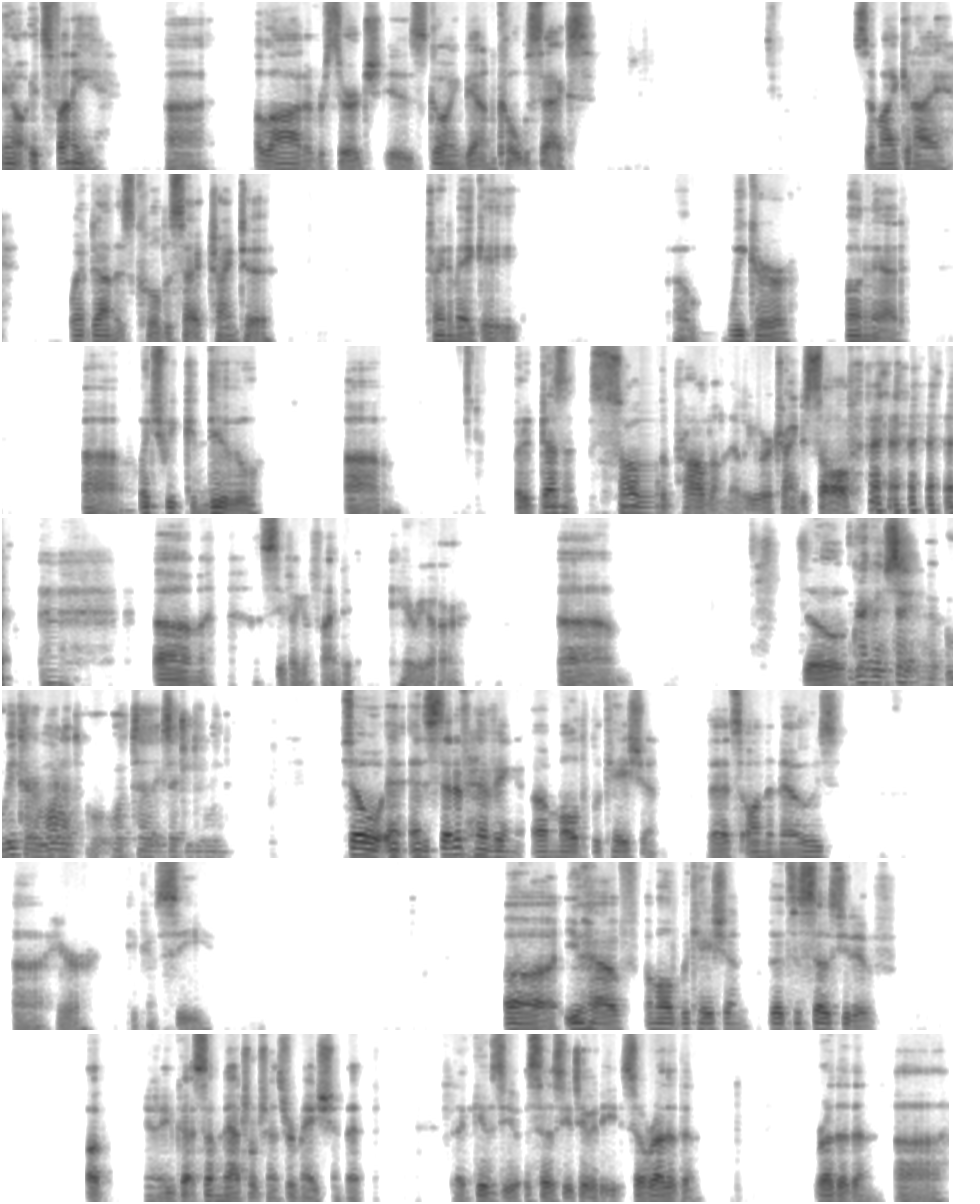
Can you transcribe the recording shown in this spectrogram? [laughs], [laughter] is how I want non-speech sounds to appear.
you know, it's funny. Uh, a lot of research is going down cul-de-sacs. So Mike and I went down this cul-de-sac trying to trying to make a, a weaker monad, uh, which we can do, um, but it doesn't solve the problem that we were trying to solve. [laughs] um, let's see if I can find it. Here we are. Um, so, Greg, when you say weaker monad, what uh, exactly do you mean? So instead of having a multiplication that's on the nose, uh, here you can see, uh, you have a multiplication that's associative of, you know, you've got some natural transformation that that gives you associativity. So rather than rather than uh,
